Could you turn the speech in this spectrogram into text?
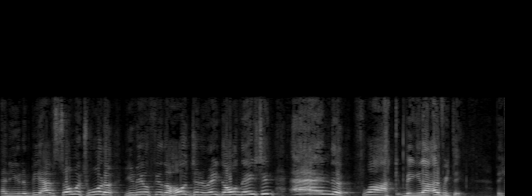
and you're going to be, have so much water, you're going to be able to feel the whole generate, the whole nation, and the flock, everything. It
